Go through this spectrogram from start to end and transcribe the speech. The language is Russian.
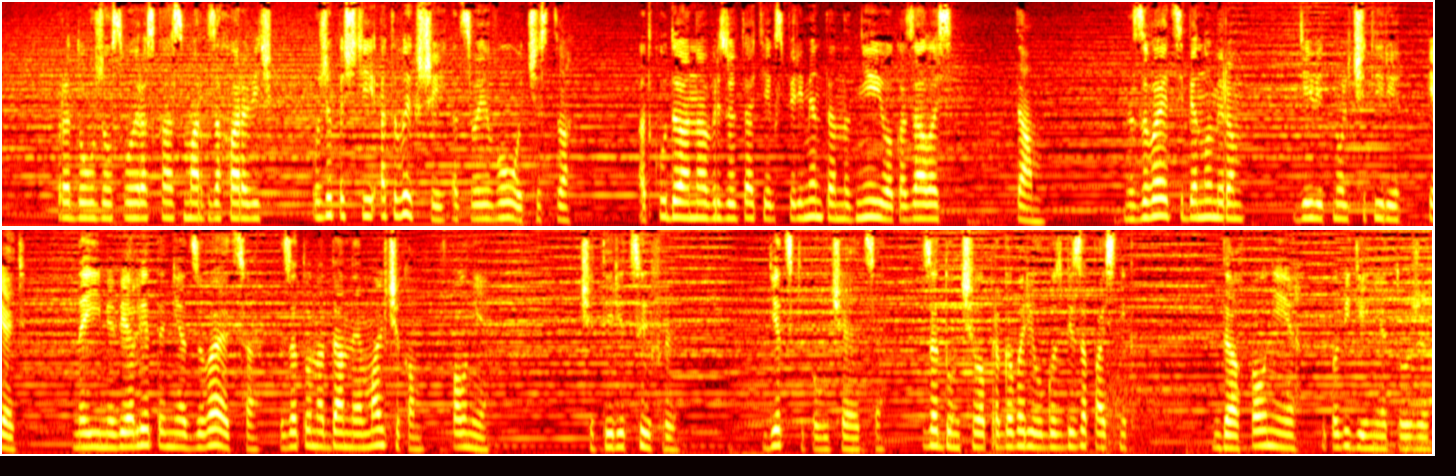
Продолжил свой рассказ Марк Захарович, уже почти отвыкший от своего отчества. Откуда она в результате эксперимента над нею оказалась там. Называет себя номером 9045. На имя Виолетта не отзывается, зато на данное мальчиком вполне. Четыре цифры. Детский получается задумчиво проговорил госбезопасник. Да, вполне, и поведение тоже.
